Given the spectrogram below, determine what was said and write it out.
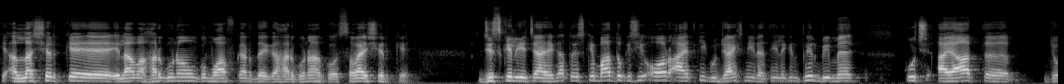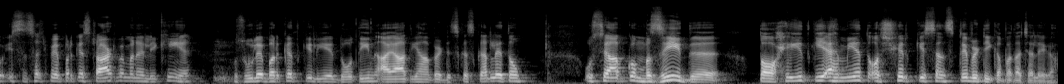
کہ اللہ شرک کے علاوہ ہر گناہوں کو معاف کر دے گا، ہر گناہ کو، سوائے شرک کے۔ جس کے لیے چاہے گا، تو اس کے بعد تو کسی اور آیت کی گنجائش نہیں رہتی، لیکن پھر بھی میں کچھ آیات جو اس سچ پیپر کے سٹارٹ پہ میں نے لکھی ہیں، حصول برکت کے لیے دو تین آیات یہاں پہ ڈسکس کر لیتا ہوں۔ اس سے آپ کو مزید توحید کی اہمیت اور شرک کی سینسٹیوٹی کا پتہ چلے گا۔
